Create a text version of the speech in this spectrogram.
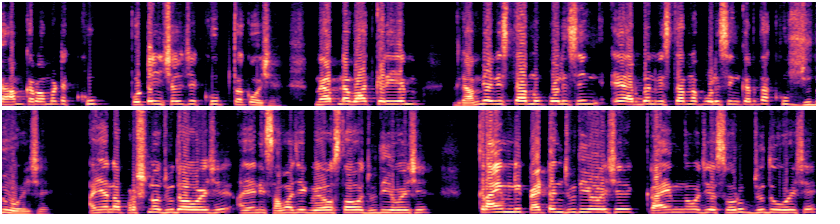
કામ કરવા માટે ખૂબ પોટેન્શિયલ છે, ખૂબ તકો છે. મેં આપને વાત કરી એમ, ગ્રામ્ય વિસ્તારનું પોલીસિંગ એ અર્બન વિસ્તારના પોલીસિંગ કરતાં ખૂબ જુદું હોય છે. અહીંયાના પ્રશ્નો જુદા હોય છે, અહીંયાની સામાજિક વ્યવસ્થાઓ જુદી હોય છે, ક્રાઇમની પેટર્ન જુદી હોય છે, ક્રાઇમનો જે સ્વરૂપ જુદું હોય છે,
